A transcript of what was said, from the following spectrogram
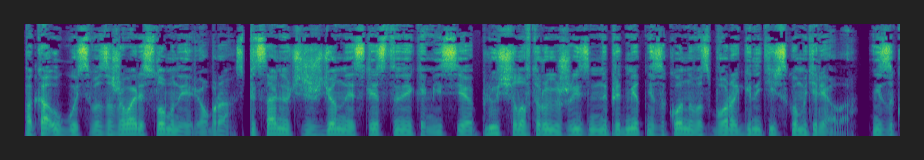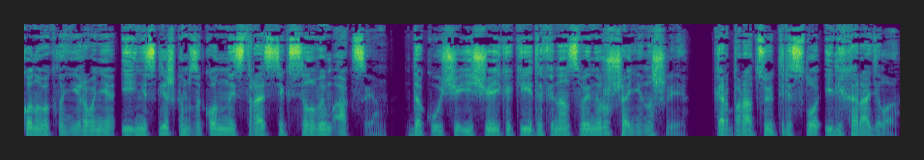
Пока у Гусева заживали сломанные ребра, специально учрежденная следственная комиссия плющила вторую жизнь на предмет незаконного сбора генетического материала, незаконного клонирования и не слишком законной страсти к силовым акциям. До кучи еще и какие-то финансовые нарушения нашли. Корпорацию трясло и лихорадило,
